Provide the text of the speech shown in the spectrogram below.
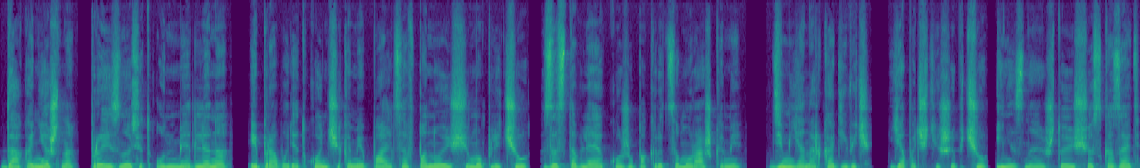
«Да, конечно», – произносит он медленно и проводит кончиками пальцев по ноющему плечу, заставляя кожу покрыться мурашками. «Демьян Аркадьевич», я почти шепчу и не знаю, что еще сказать.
